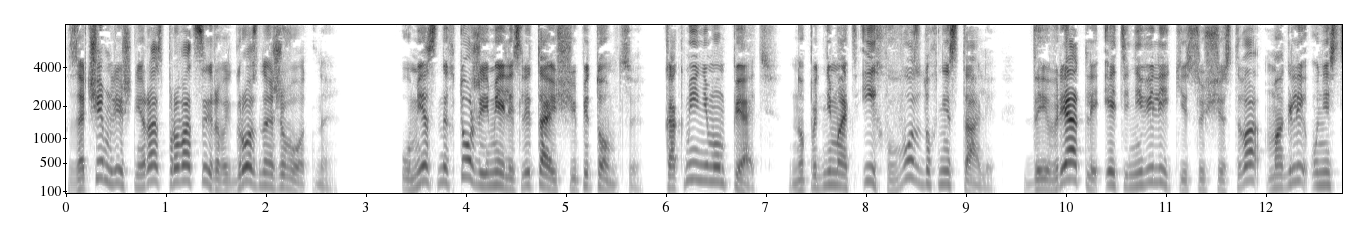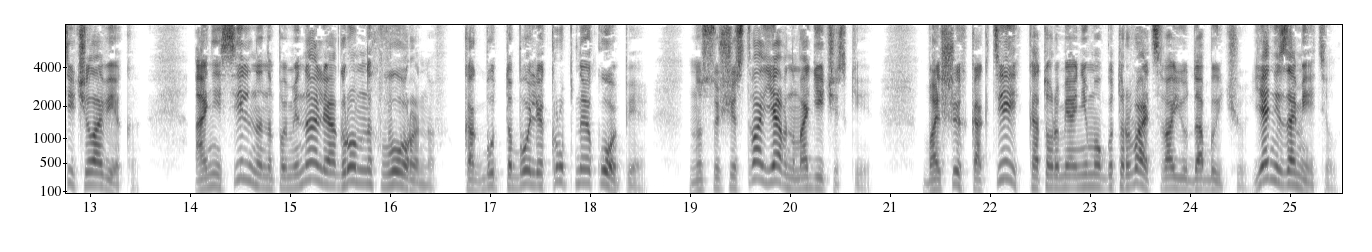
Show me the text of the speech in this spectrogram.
Зачем лишний раз провоцировать грозное животное? У местных тоже имелись летающие питомцы, как минимум пять, но поднимать их в воздух не стали. Да и вряд ли эти невеликие существа могли унести человека. Они сильно напоминали огромных воронов, как будто более крупная копия, но существа явно магические. Больших когтей, которыми они могут рвать свою добычу, я не заметил.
